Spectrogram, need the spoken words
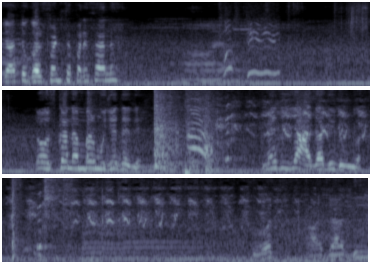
क्या तू गर्लफ्रेंड से परेशान है? तो उसका नंबर मुझे दे दे। मैं तुझे आज़ादी दूँगा। सोच आज़ादी।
